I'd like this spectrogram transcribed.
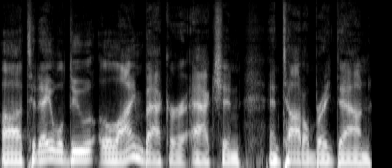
Uh, today we'll do linebacker action, and Todd will break down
